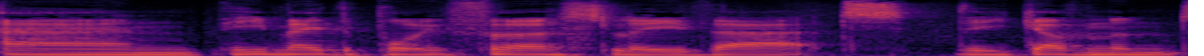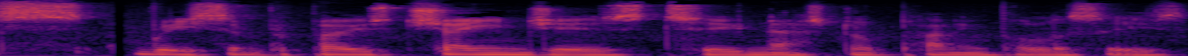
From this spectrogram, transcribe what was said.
And he made the point, firstly, that the government's recent proposed changes to national planning policies,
